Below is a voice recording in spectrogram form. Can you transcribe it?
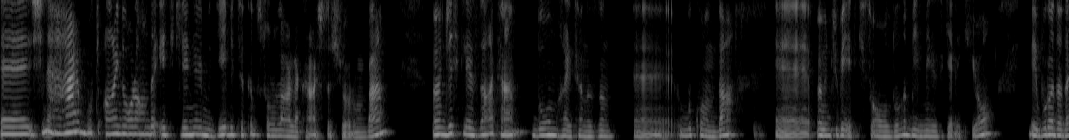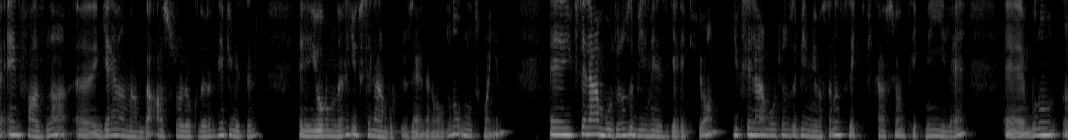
E, şimdi her burç aynı oranda etkilenir mi diye bir takım sorularla karşılaşıyorum ben. Öncelikle zaten doğum haritanızın bu konuda öncü bir etkisi olduğunu bilmeniz gerekiyor. Ve burada da en fazla genel anlamda astrologların hepimizin yorumları yükselen burç üzerinden olduğunu unutmayın. E, yükselen burcunuzu bilmeniz gerekiyor. Yükselen burcunuzu bilmiyorsanız rektifikasyon tekniğiyle e, bunu e,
